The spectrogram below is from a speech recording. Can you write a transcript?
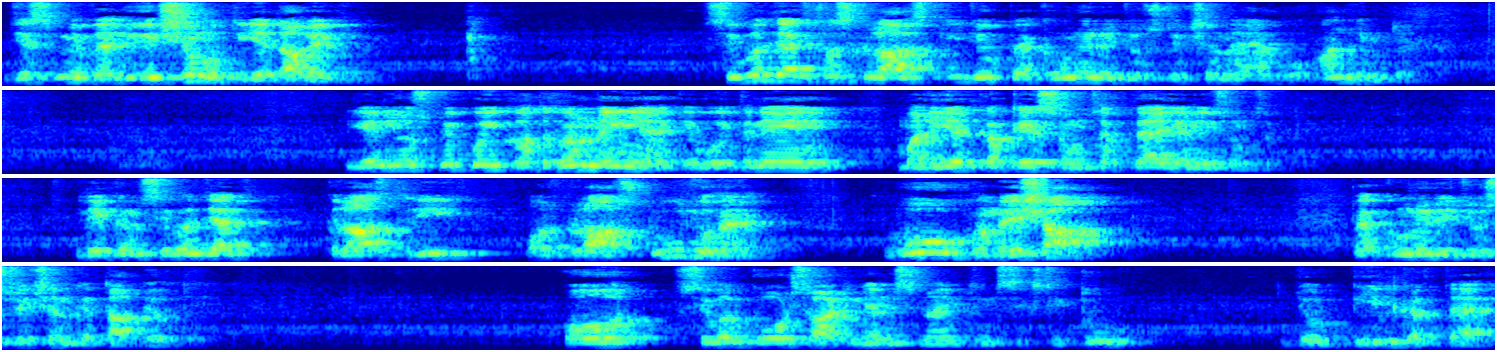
जिसमें वैल्यूएशन होती है दावे की सिविल जज फ़र्स्ट क्लास की जो पैक्यूनरी जुरिस्डिक्शन है, वो अनलिमिटेड है। यानी उस पर कोई कदगन नहीं है कि वो इतने मलियत का केस सुन सकता है या नहीं सुन सकते। लेकिन सिविल जज क्लास थ्री और क्लास टू जो हैं, वो हमेशा पैक्यूनरी जुस्ट्रिक्शन के ताबे होते और सिविल कोर्ट्स ऑर्डिनेंस 1962 जो डील करता है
